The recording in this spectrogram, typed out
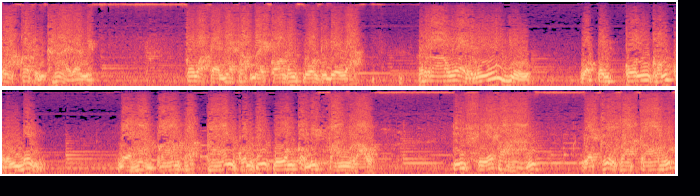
กลับเข้าถึงค่ายแล้วเนี่ยก็ว่าแต่นายทัพนายกองทั้งปวงทีเดียวว่าเราว่ารู้อยู่ว่าเป็นกลของขนเด้งได้ห้ามปรามพักฐานคนทั้งปวงก็มิฟังเราจึงเสียทหารและเครื่องสาตราวุธ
